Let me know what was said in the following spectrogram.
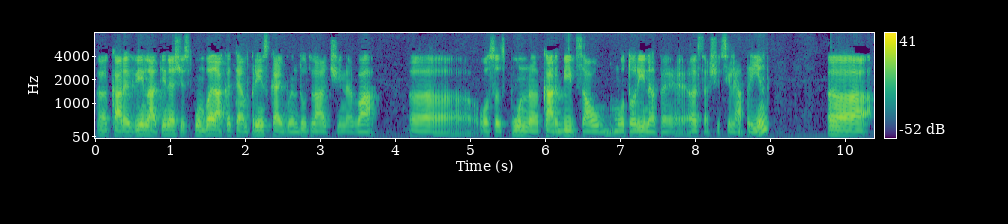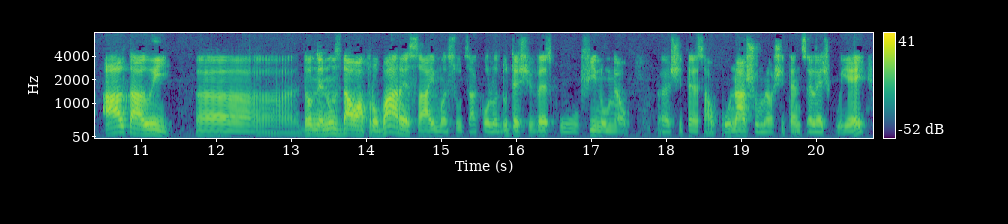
uh, care vin la tine și spun, bă, dacă te-am prins că ai vândut la altcineva, uh, o să-ți pun carbid sau motorină pe ăsta și ți le aprind. Alta îi, domne, nu-ți dau aprobare să ai măsuți acolo, du-te și vezi cu finul meu uh, și te, sau cu nașul meu și te înțelegi cu ei.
